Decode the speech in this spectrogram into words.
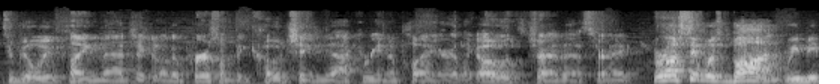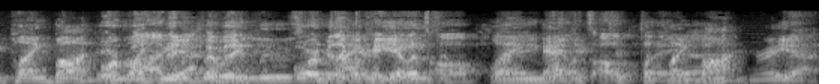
two people would be playing Magic, another person would be coaching the Ocarina player. Like, oh, let's try this, right? For us, it was Bond. We'd be playing Bond, Or and like we would yeah. Or literally lose or be like, okay, yeah, let's all play- Magic let's all to, to play, playing uh, Bond, right? Yeah,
